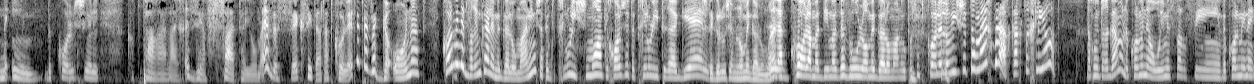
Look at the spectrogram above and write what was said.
נעים, בקול של כפרה עלייך, איזה יפה את היום, איזה סקסית את, את קולטת איזה גאון את? כל מיני דברים כאלה מגלומנים שאתם תתחילו לשמוע ככל שתתחילו להתרגל. שתגלו שהם לא מגלומנים? לקול המדהים הזה, והוא לא מגלומן, הוא פשוט קול אלוהי שתומך בך, כך צריך להיות. אנחנו התרגלנו לכל מיני הורים מסרסים וכל מיני...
